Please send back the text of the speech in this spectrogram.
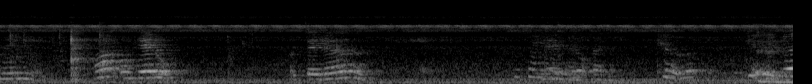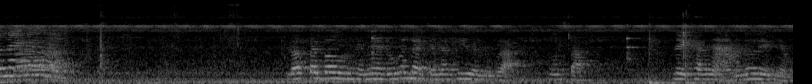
นี่พอโอเคลูกโอเคเด้อแม่เหมือนกันถือถือตัวนั้นหน่อยแล้วไปเบิ้งให้แม่ดูกันได้เป็นหน้าที่เลยลูกหล่ะโทรศัพท์แเลขข้างหน้ามันเด้อเลขหยัง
